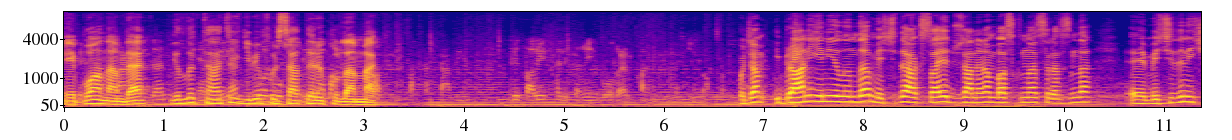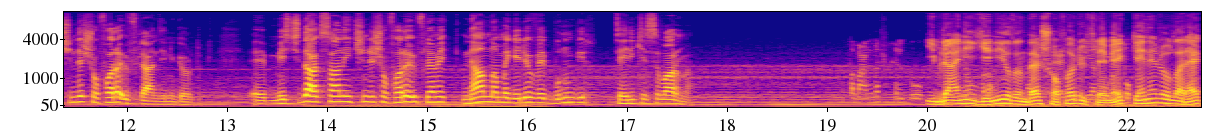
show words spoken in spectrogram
ve bu anlamda yıllık tatil gibi fırsatları kullanmak. Hocam İbrani Yeni Yılında Mescid-i Aksa'ya düzenlenen baskınlar sırasında e, mescidin içinde şofara üflendiğini gördük. E, Mescid-i Aksa'nın içinde şofara üflemek ne anlama geliyor ve bunun bir tehlikesi var mı? İbrani yeni yılında şofar üflemek genel olarak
